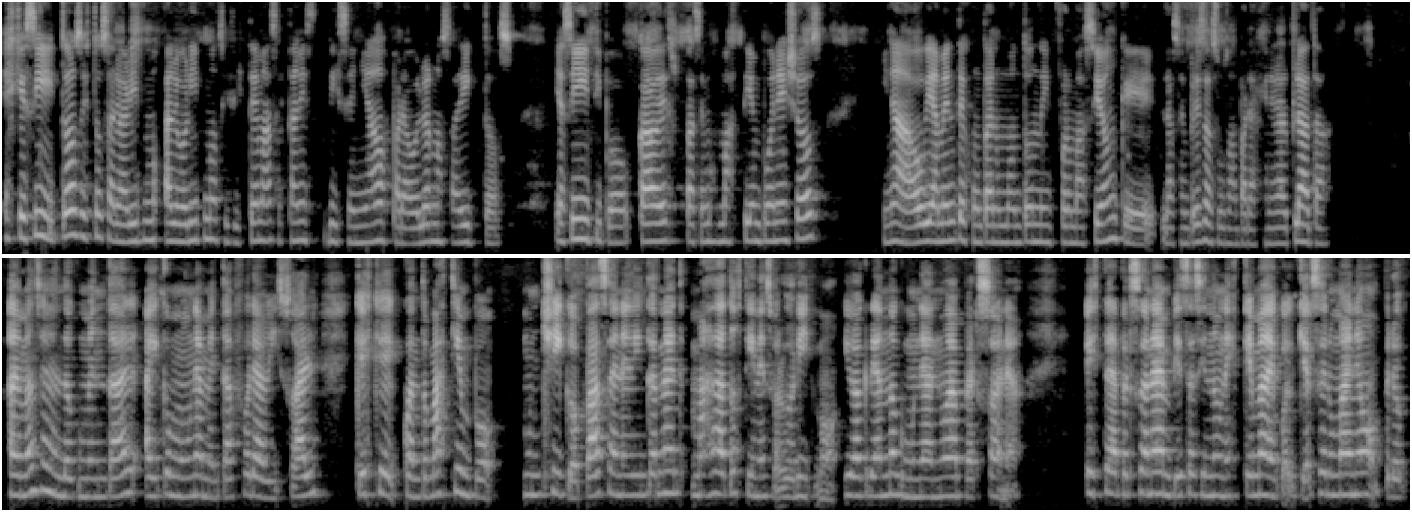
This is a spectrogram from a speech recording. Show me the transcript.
Es que sí, todos estos algoritmo- algoritmos y sistemas están is- diseñados para volvernos adictos. Y así, tipo, cada vez pasemos más tiempo en ellos. Y nada, obviamente juntan un montón de información que las empresas usan para generar plata. Además, en el documental hay como una metáfora visual que es que cuanto más tiempo un chico pasa en el Internet, más datos tiene su algoritmo y va creando como una nueva persona. Esta persona empieza siendo un esquema de cualquier ser humano, pero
